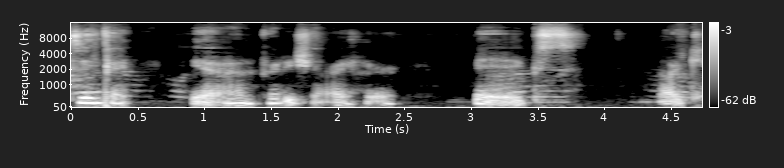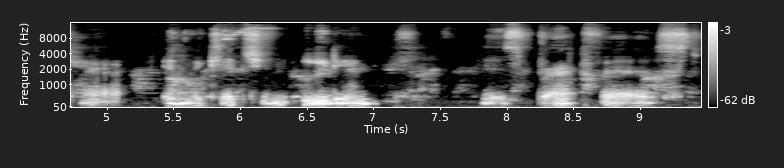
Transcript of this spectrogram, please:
Think I, yeah, I'm pretty sure I hear Biggs, our cat, in the kitchen eating his breakfast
